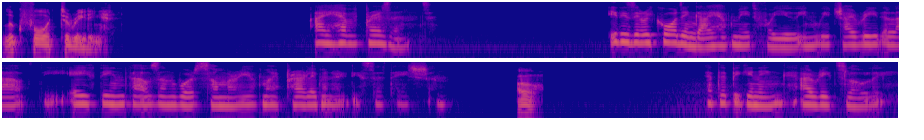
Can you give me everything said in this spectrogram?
look forward to reading it. I have a present. It is a recording I have made for you in which I read aloud the 18,000 word summary of my preliminary dissertation. Oh. At the beginning, I read slowly.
